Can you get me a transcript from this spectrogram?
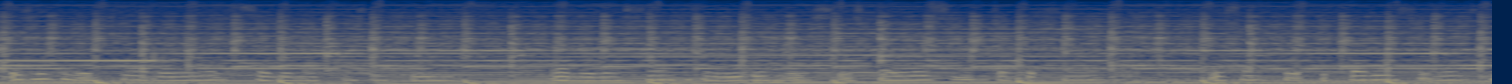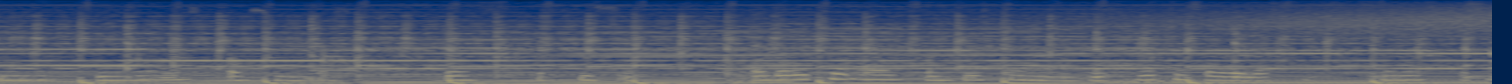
es el derecho real sobre la cosa ajena. La relación de servidumbre se establece entre personas que son propietarios de dos bienes inmuebles o fundos. 2. Justicia. El derecho real consiste en el disfrute sobre las personas que se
